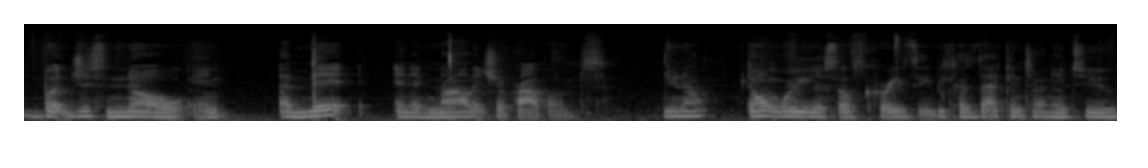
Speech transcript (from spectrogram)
but just know and admit and acknowledge your problems. You know, don't worry yourself crazy because that can turn into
